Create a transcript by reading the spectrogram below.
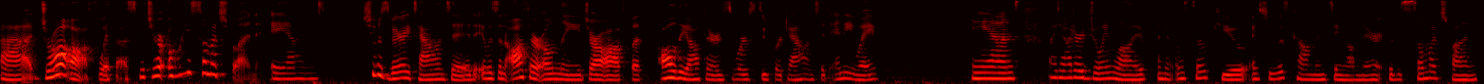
uh, draw off with us, which are always so much fun. And she was very talented. It was an author only draw off, but all the authors were super talented anyway. And my daughter joined live, and it was so cute. And she was commenting on there. It was so much fun.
